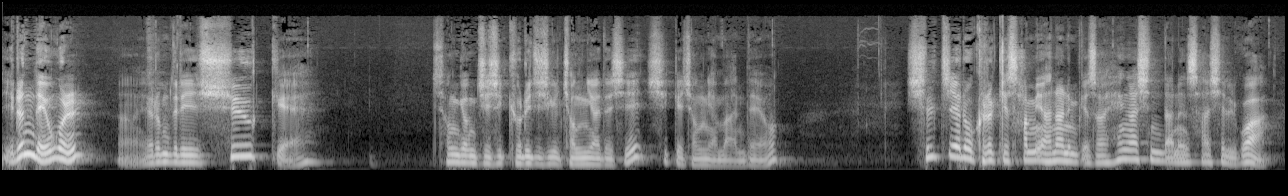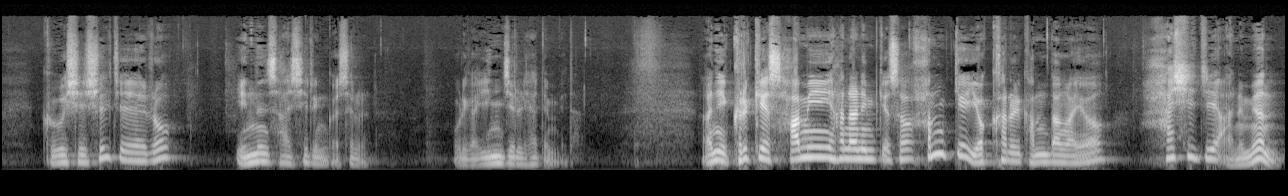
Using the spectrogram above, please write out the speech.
이런 내용을 어, 여러분들이 쉽게 성경 지식, 교리 지식을 정리하듯이 쉽게 정리하면 안 돼요. 실제로 그렇게 삼위 하나님께서 행하신다는 사실과 그것이 실제로 있는 사실인 것을 우리가 인지를 해야 됩니다. 아니, 그렇게 삼위 하나님께서 함께 역할을 감당하여 하시지 않으면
